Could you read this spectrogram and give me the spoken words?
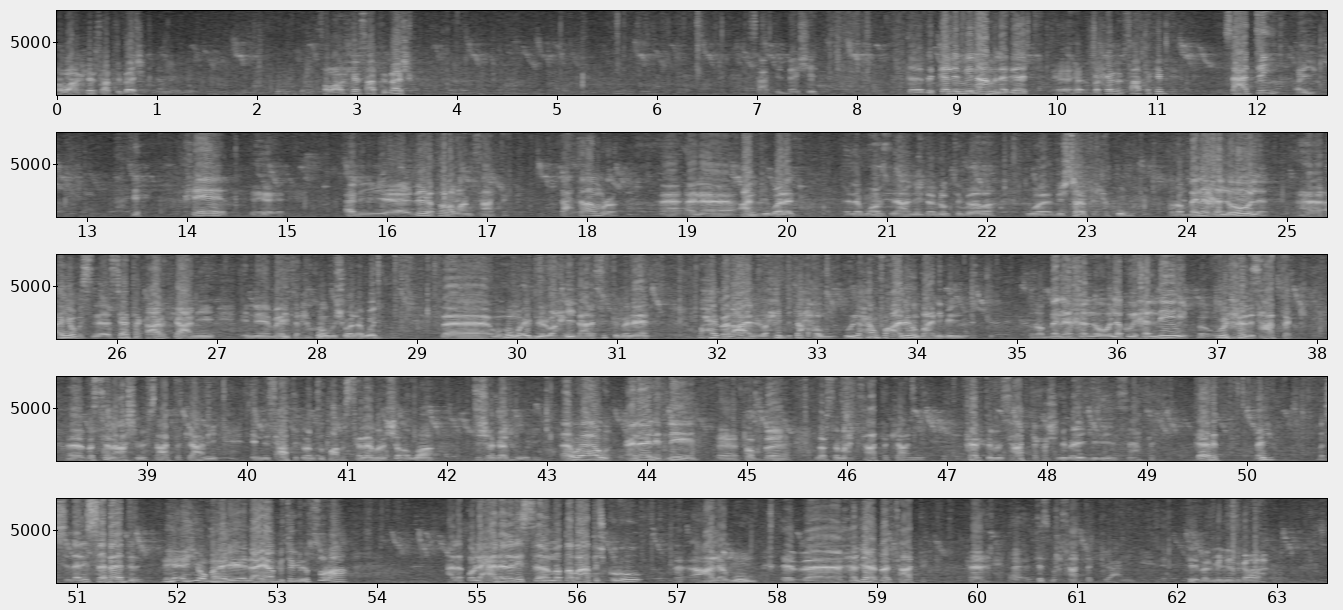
صباح الخير سعادة الباشا. صباح الخير سعادة الباشا. سعادة الباشا انت بتكلم مين يا عم نجاتي؟ بكلم سعادتك انت. سعادتي؟ أيوه. خير. اني ليا طلب عن سعادتك. تحت أمرك. أنا عندي ولد لا مؤاخذه يعني دبلوم تجارة وبيشتغل في الحكومة. ربنا يخليهولك أيوه بس سيادتك عارف يعني إن ماهيه الحكومة مش ولا بد. ف وهو ابني الوحيد على ست بنات وهيبقى العقل الوحيد بتاعهم واللي هينفق عليهم بعد مني. ربنا يخليهولك ويخليك. ويخلي سعادتك. آه، بس أنا عشمي في سعادتك يعني إن سعادتك لما تطلع بالسلامة إن شاء الله تشغله لي. قوي قوي عينيا الاثنين آه طب آه، لو سمحت سعادتك يعني كارت من سعادتك عشان يبقى يجي بيه لسعادتك. كارت؟ أيوه. بس ده لسه بدري. أيوه ما هي الأيام بتجري بسرعة. على كل حال أنا لسه ما طبعتش كروت آه، على العموم آه، بقى خليها بلاد سعادتك. آه، آه، تسمح سعادتك يعني تقبل مني سجارة.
